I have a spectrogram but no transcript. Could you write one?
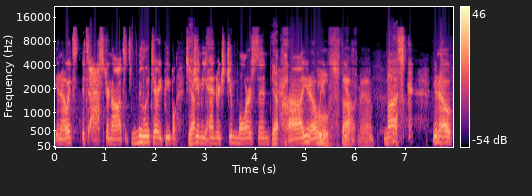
You know, it's it's astronauts, it's military people, it's Yep. Jimi Hendrix, Jim Morrison. Yep. Uh, you know, we- Cool you stuff, know, man. Musk. You know,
